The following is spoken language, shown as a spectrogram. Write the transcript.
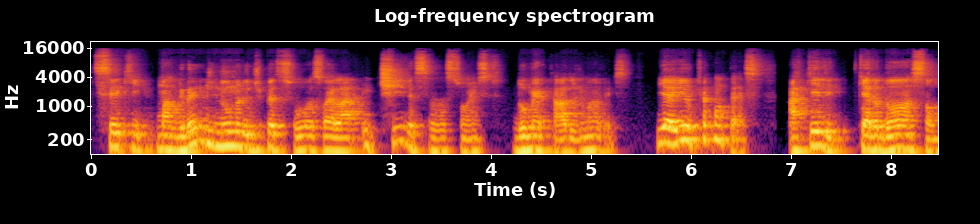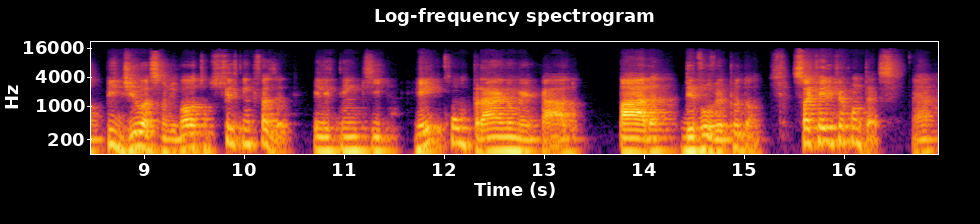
ser que um grande número de pessoas vai lá e tira essas ações do mercado de uma vez. E aí o que acontece? Aquele que era dono da ação pediu a ação de volta, o que ele tem que fazer? Ele tem que recomprar no mercado para devolver para o dono. Só que aí o que acontece? Né?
